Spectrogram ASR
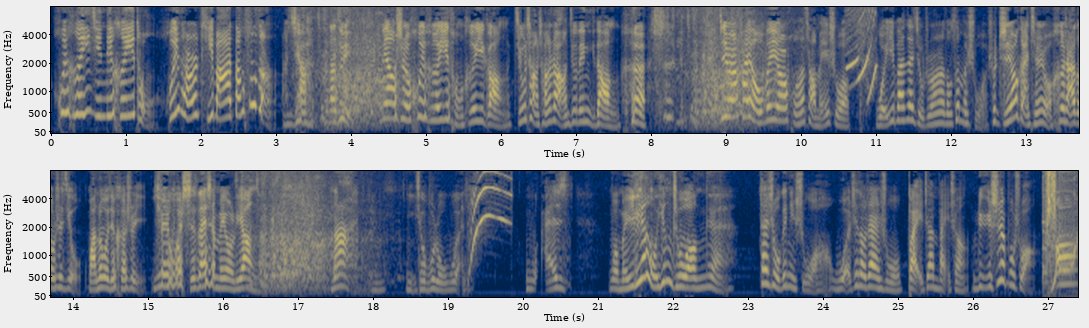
会喝一斤的喝一桶，回头提拔当副总。哎呀，那对，那要是会喝一桶喝一缸，酒厂厂长就得你当。这边还有微友混合草莓说，我一般在酒桌上都这么说，说只要感情有，喝啥都是酒。完了我就喝水，因为我实在是没有量啊。那你就不如我了，我我没量，我硬装啊。但是我跟你说啊，我这套战术百战百胜，屡试不爽啊！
